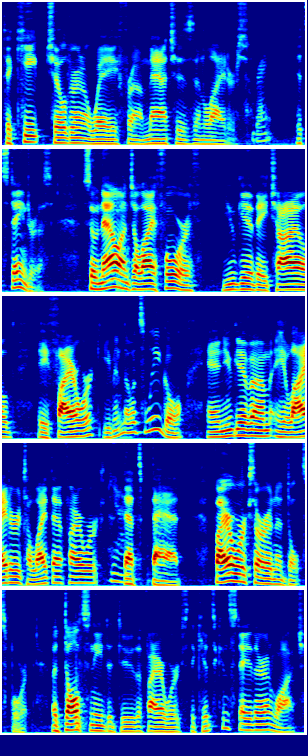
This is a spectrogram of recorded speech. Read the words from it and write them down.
to keep children away from matches and lighters. Right. It's dangerous. So now on July 4th, you give a child a firework, even though it's legal, and you give them a lighter to light that fireworks. Yeah. That's bad. Fireworks are an adult sport. Adults need to do the fireworks. The kids can stay there and watch,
